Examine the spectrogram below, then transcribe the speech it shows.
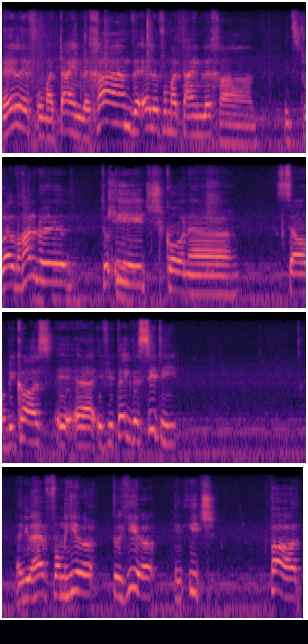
1,200 לכאן ו-1,200 לכאן. It's 1,200 to each corner. So because uh, if you take the city and you have from here to here in each part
